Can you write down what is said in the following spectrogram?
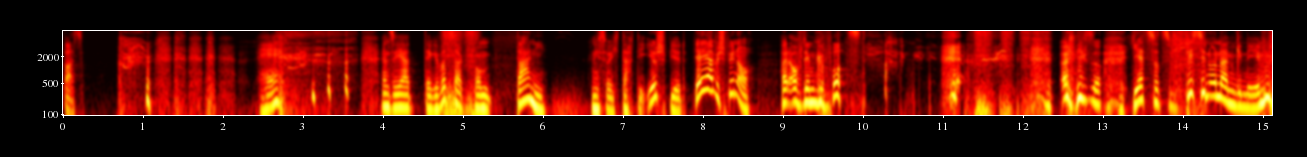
was? Hä? dann so, ja, der Geburtstag vom Dani. Und ich so, ich dachte, ihr spielt. Ja, ja, wir spielen auch. Halt auf dem Geburtstag. und ich so, jetzt wird es ein bisschen unangenehm.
